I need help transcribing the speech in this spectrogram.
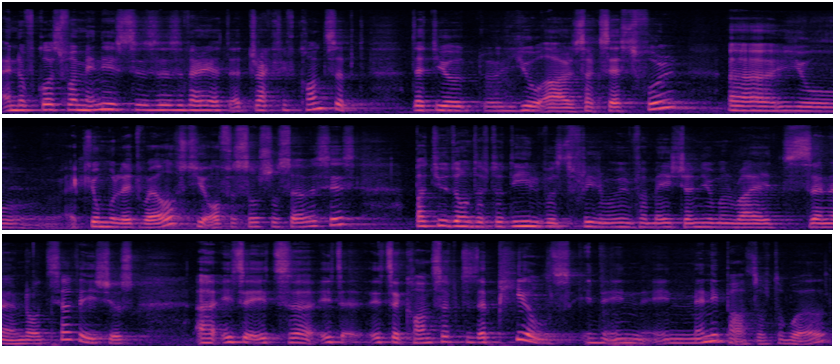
and of course, for many, this is a very attractive concept that you, you are successful, uh, you accumulate wealth, you offer social services, but you don't have to deal with freedom of information, human rights, and, and all these other issues uh, it's, a, it's, a, it's, it's a concept that appeals in, in, in many parts of the world.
